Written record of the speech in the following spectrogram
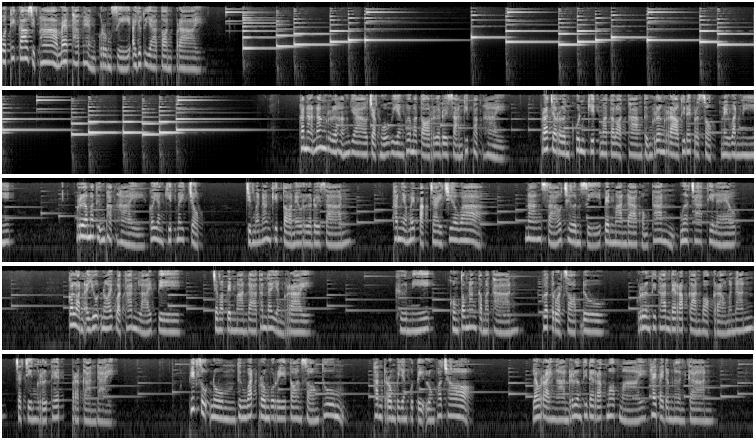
บทที่ 95 แม่ทัพแห่งกรุงศรีอยุธยาตอนปลาย ขณะนั่งเรือหางยาวจากหัวเวียงเพื่อมาต่อเรือโดยสารที่ปักไห่ พระเจริญคุ้นคิดมาตลอดทางถึงเรื่องราวที่ได้ประสบในวันนี้ เรือมาถึงผักไห่ก็ยังคิดไม่จบ จึงมานั่งคิดต่อในเรือโดยสาร ท่านยังไม่ปักใจเชื่อว่า นางสาวเชิญสีเป็นมารดาของท่านเมื่อชาติที่แล้ว ก็หล่อนอายุน้อยกว่าท่านหลายปี จะมาเป็นมารดาท่านได้อย่างไร คืนนี้คงต้องนั่งกรรมฐาน เพื่อตรวจสอบดู เรื่องที่ท่านได้รับการบอกกล่าวมานั้น จะจริงหรือเท็จประการใด ภิกษุหนุ่มถึงวัดพรมบุรีตอนสองทุ่ม ท่านตรงไปยังกุฏิหลวงพ่อช่อ แล้วรายงานเรื่องที่ได้รับมอบหมายให้ไปดำเนินการ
